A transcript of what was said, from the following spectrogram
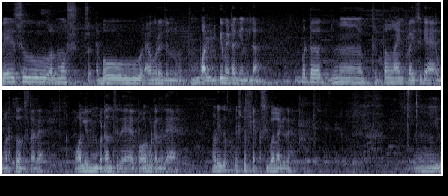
ಬೇಸು ಆಲ್ಮೋಸ್ಟ್ ಅಬೋವ್ ಆ್ಯಾವ್ರೇಜ್ ಅನ್ನು ತುಂಬ ಅಲ್ಟಿಮೇಟಾಗಿ ಏನಿಲ್ಲ. ಬಟ್ ತ್ರಿಪಲ್ ನೈನ್ ಪ್ರೈಸಿಗೆ ವರ್ತ್ ಅನಿಸ್ತಾ ಇದೆ. ವಾಲ್ಯೂಮ್ ಬಟನ್ಸ್ ಇದೆ ಪವರ್ ಬಟನ್ ಇದೆ. ನೋಡಿ ಇದು ಎಷ್ಟು ಫ್ಲೆಕ್ಸಿಬಲ್ ಆಗಿದೆ. ಇದು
